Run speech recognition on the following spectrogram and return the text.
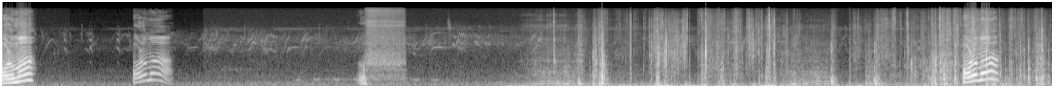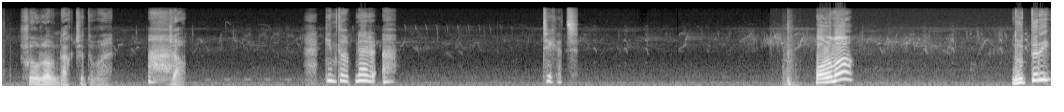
পরমা? পরমা! উফ। পরমা? সৌরভ ডাকছে তোমায়। যাও। কিন্তু আপনার ঠিক আছে। পরমা? ধুত্তেরি?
